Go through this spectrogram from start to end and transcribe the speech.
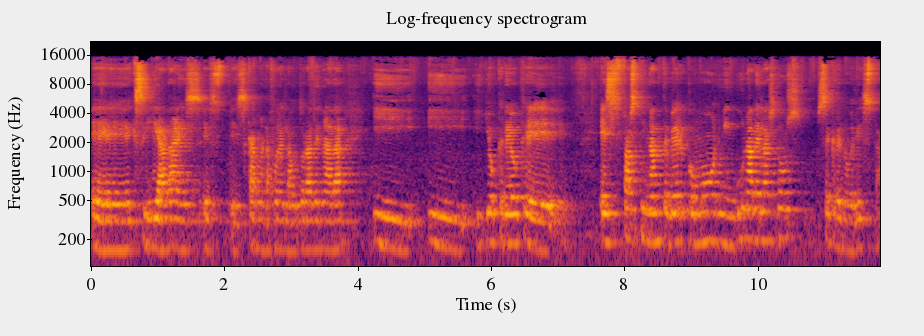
eh, exiliada es, es, es Carmen Lafuentes, la autora de Nada, y, y, y, yo creo que es fascinante ver cómo ninguna de las dos se cree novelista.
